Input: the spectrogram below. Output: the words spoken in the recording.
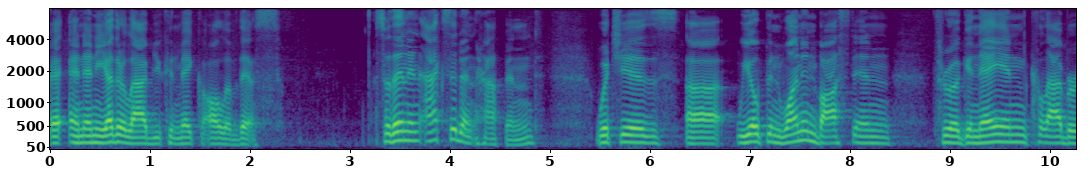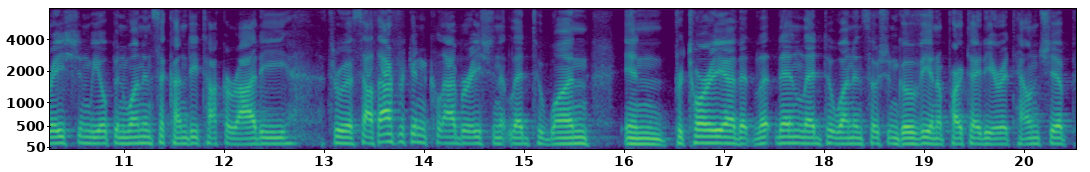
uh, and any other lab, you can make all of this. So then an accident happened, which is uh, we opened one in Boston through a Ghanaian collaboration. We opened one in Sekondi-Takoradi through a South African collaboration that led to one in Pretoria that le then led to one in Soshanguve, an apartheid era township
